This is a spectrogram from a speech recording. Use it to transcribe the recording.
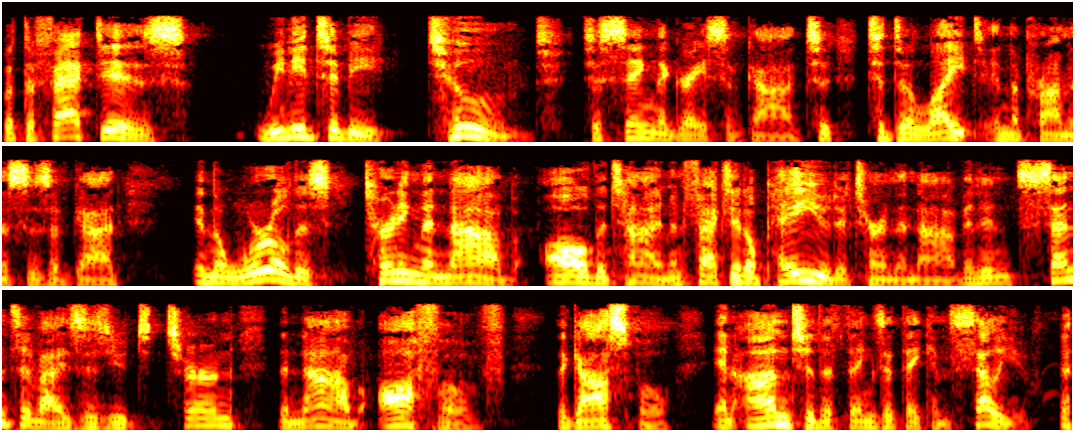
but the fact is, we need to be tuned to sing the grace of God, to to delight in the promises of God. And the world is turning the knob all the time. In fact, it'll pay you to turn the knob. It incentivizes you to turn the knob off of the gospel and onto the things that they can sell you.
